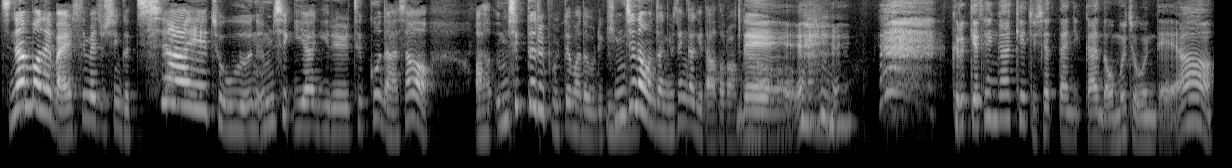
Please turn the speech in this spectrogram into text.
지난번에 말씀해 주신 그 치아에 좋은 음식 이야기를 듣고 나서 아, 음식들을 볼 때마다 우리 김진아 원장님 생각이 나더라고요. 네. 그렇게 생각해 주셨다니까 너무 좋은데요.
